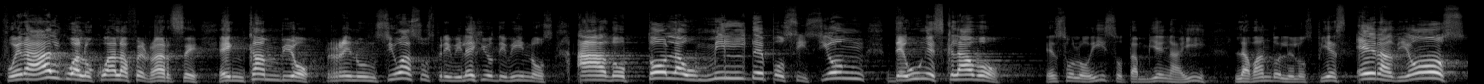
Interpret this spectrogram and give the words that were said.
fuera algo a lo cual aferrarse. En cambio, renunció a sus privilegios divinos, adoptó la humilde posición de un esclavo. Eso lo hizo también ahí, lavándole los pies. Era Dios,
